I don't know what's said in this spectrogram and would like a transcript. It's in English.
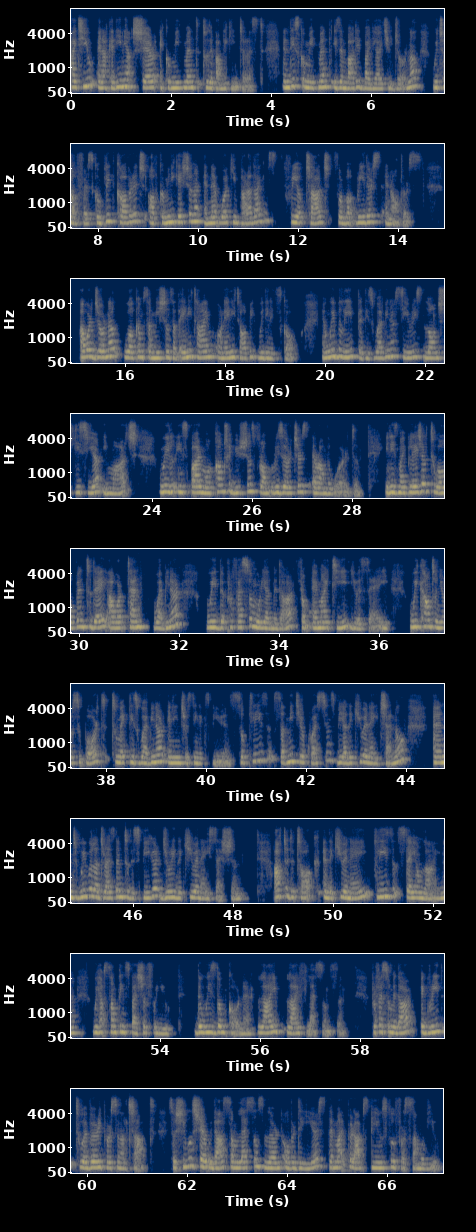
ITU and academia share a commitment to the public interest. And this commitment is embodied by the ITU Journal, which offers complete coverage of communication and networking paradigms free of charge for both readers and authors. Our journal welcomes submissions at any time on any topic within its scope. And we believe that this webinar series launched this year in March will inspire more contributions from researchers around the world. It is my pleasure to open today our 10th webinar with Professor Muriel Médard from MIT, USA. We count on your support to make this webinar an interesting experience. So please submit your questions via the Q&A channel, and we will address them to the speaker during the Q&A session. After the talk and the Q&A, please stay online. We have something special for you, the Wisdom Corner, live life lessons. Professor Médard agreed to a very personal chat. So she will share with us some lessons learned over the years that might perhaps be useful for some of you.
